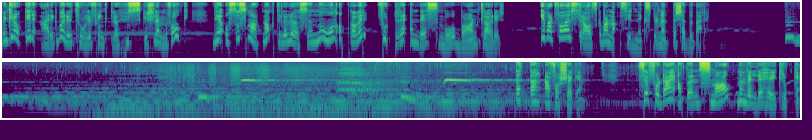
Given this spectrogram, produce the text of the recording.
Men kråker er ikke bare utrolig flinke til å huske slemme folk, de er også smarte nok til å løse noen oppgaver fortere enn det små barn klarer. I hvert fall australske barn, siden eksperimentet skjedde der. Dette er forsøket. Se for deg at du har en smal, men veldig høy krukke.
